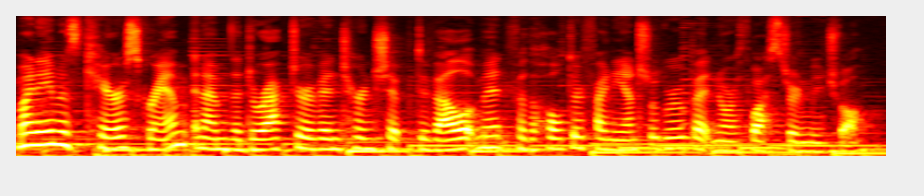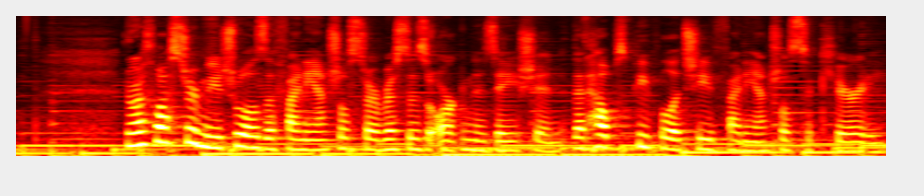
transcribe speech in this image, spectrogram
My name is Karis Graham and I'm the Director of Internship Development for the Holter Financial Group at Northwestern Mutual. Northwestern Mutual is a financial services organization that helps people achieve financial security.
